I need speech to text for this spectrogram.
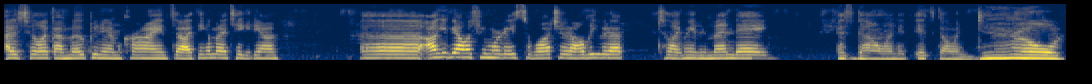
I just feel like I'm moping and I'm crying. So I think I'm going to take it down. Uh, I'll give y'all a few more days to watch it. I'll leave it up to like maybe Monday. It's going. It, it's going down.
